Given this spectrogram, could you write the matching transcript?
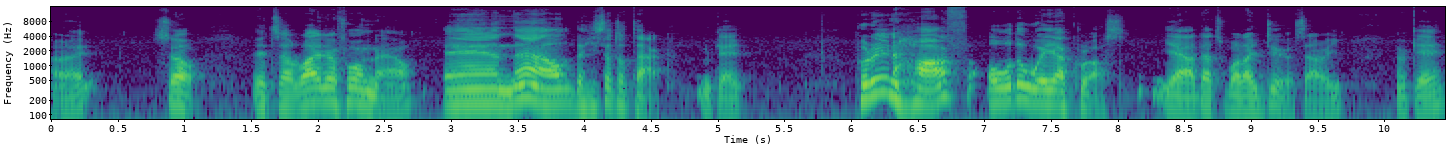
All right, so it's a rider form now. And now the Hisato attack, okay. Put it in half all the way across. Yeah, that's what I do, sorry. Okay,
